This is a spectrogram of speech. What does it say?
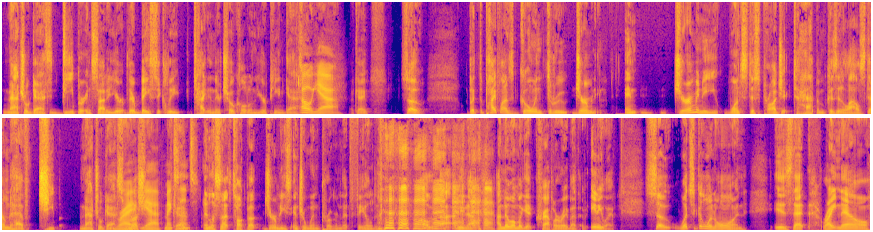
natural gas deeper inside of Europe. They're basically tightening their chokehold on the European gas. Oh, yeah. Okay. So, but the pipeline's going through Germany. And Germany wants this project to happen because it allows them to have cheap natural gas Right. Russia. Yeah. Makes Okay? sense. And let's not talk about Germany's Energiewende program that failed. All- I I mean, I, I know I'm gonna get crap already about that. Anyway, so what's going on is that right now,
